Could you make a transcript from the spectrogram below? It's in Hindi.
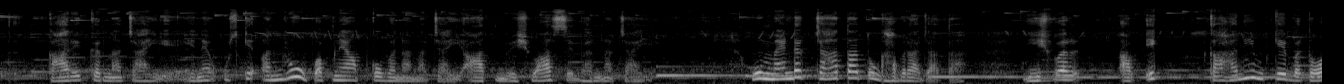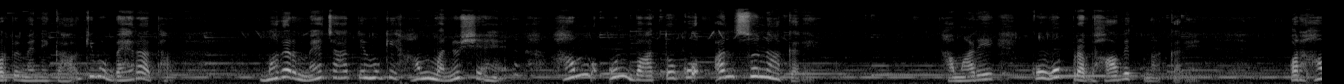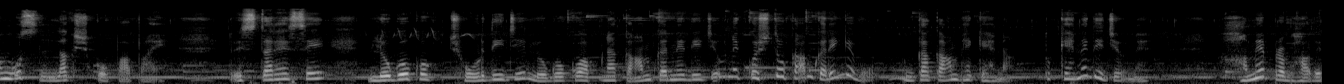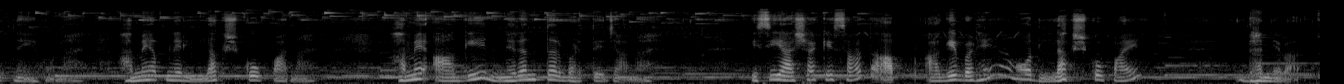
कार्य करना चाहिए। यानी उसके अनुरूप अपने आप को बनाना चाहिए, आत्मविश्वास से भरना चाहिए। वो मेंढक चाहता तो घबरा जाता। ईश्वर, अब एक कहानी के बतौर पे मैंने कहा कि वो बहरा था। मगर मैं चाहती हूँ कि हम मनुष्य हैं, हम उन बातों को अनसुना करें। हमारे को वो प्रभावित ना करें और हम उस लक्ष्य को पा पाए। तो इस तरह से लोगों को छोड़ दीजिए, लोगों को अपना काम करने दीजिए। उन्हें कुछ तो काम करेंगे वो, उनका काम है कहना। तो कहने दीजिए उन्हें। हमें प्रभावित नहीं होना है। हमें अपने लक्ष्य को पाना है। हमें आगे निरंतर बढ़ते जाना है। इसी आशा के साथ आप आगे बढ़ें और लक्ष्य को पाएँ। धन्यवाद।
